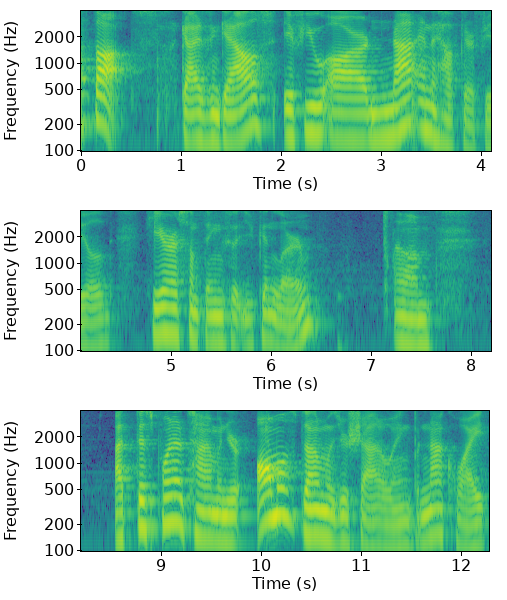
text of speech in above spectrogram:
thoughts, guys and gals. If you are not in the healthcare field, here are some things that you can learn. Um, at this point in time, when you're almost done with your shadowing, but not quite,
